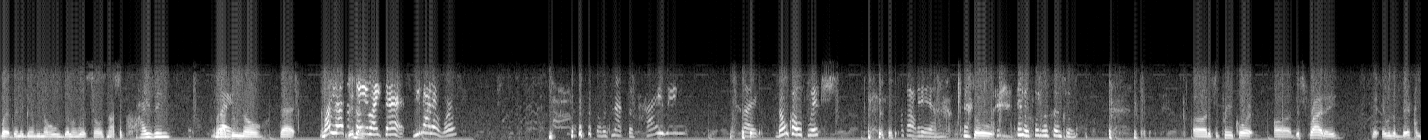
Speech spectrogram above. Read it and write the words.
But then again, we know who we're dealing with, so it's not surprising. But I do know that Why you have to say it like that? You're not at work, so it's not surprising. Like, don't code switch. Fuck out of here. so In a single sentence. uh, the Supreme Court uh, this Friday. It was a bid from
